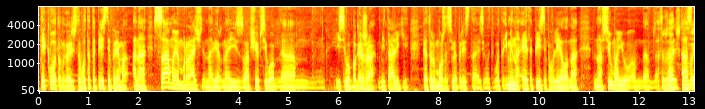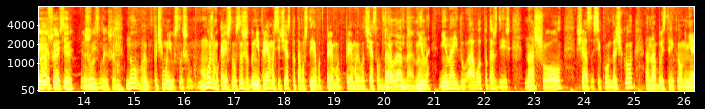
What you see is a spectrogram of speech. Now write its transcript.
Так вот, он говорит, что вот эта песня прямо, она самая мрачная, наверное, из вообще всего, эм, из всего багажа металлики, который можно себе представить. Вот, вот именно эта песня повлияла на, на всю мою эм, э, Жаль, что мы ее так и не услышим. Ну, э, почему не услышим? Можем, конечно, услышать, но не прямо сейчас, потому что я вот прямо, прямо вот сейчас вот Да я ладно, не, не ну. на- не найду. А вот подожди, нашел. Сейчас, секундочку. Она быстренько у меня...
